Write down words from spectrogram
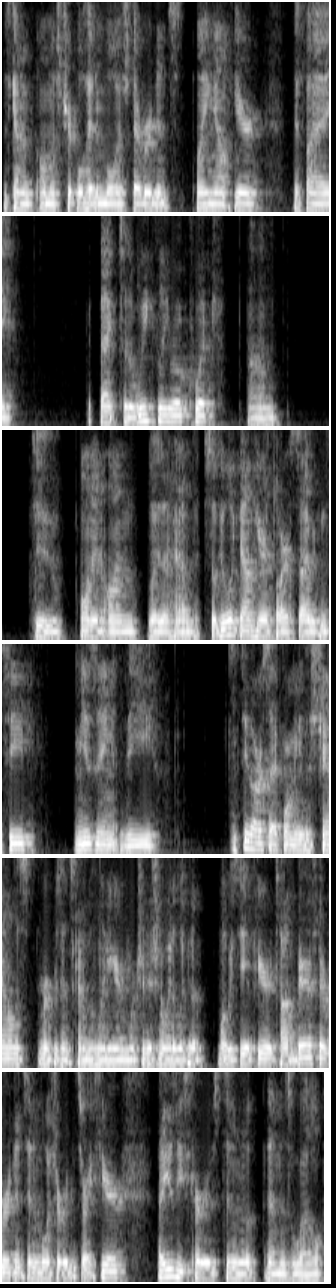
this kind of almost triple hidden bullish divergence playing out here. If I get back to the weekly real quick um, to hone in on the way that I have. So if you look down here at the RSI, we can see I'm using the you see the RSI forming in this channel. This represents kind of a linear, more traditional way to look at what we see up here. Top bearish divergence and bullish divergence right here. I use these curves to denote them as well.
